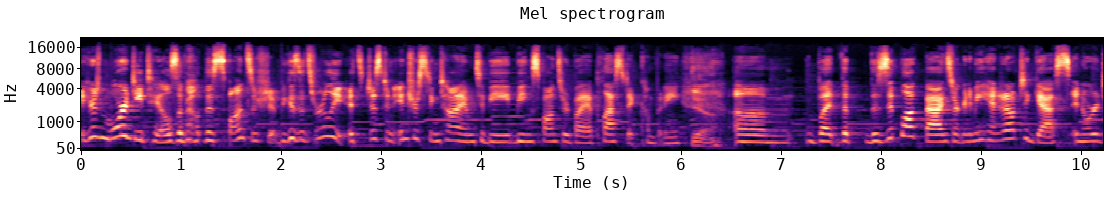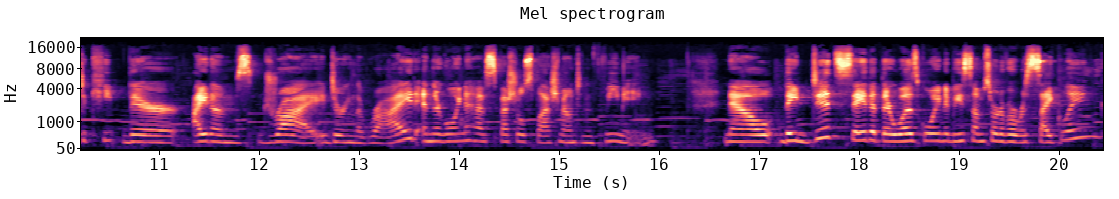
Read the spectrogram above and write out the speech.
here's more details about this sponsorship because it's really it's just an interesting time to be being sponsored by a plastic company. Yeah. Um, but the the Ziploc bags are going to be handed out to guests in order to keep their items dry during the ride, and they're going to have special Splash Mountain theming. Now, they did say that there was going to be some sort of a recycling,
